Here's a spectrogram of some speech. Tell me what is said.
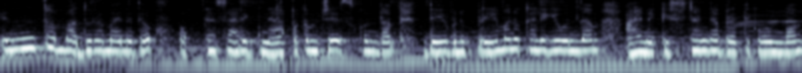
ఎంత మధురమైనదో ఒక్కసారి జ్ఞాపకం చేసుకుందాం. దేవుని ప్రేమను కలిగి ఉందాం. ఆయనకి ఇష్టంగా బ్రతికి ఉందాం.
